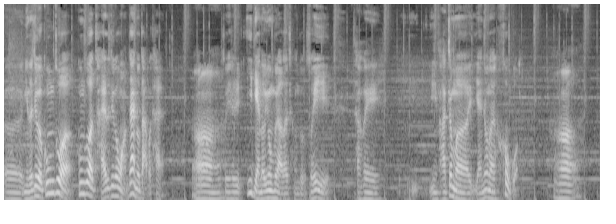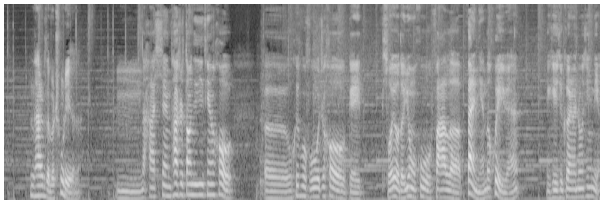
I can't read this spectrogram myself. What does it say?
呃，你的这个工作工作台的这个网站都打不开，啊，所以是一点都用不了的程度，所以才会引发这么严重的后果，啊，那他是怎么处理的呢？嗯，那他现他是宕机一天后，呃，恢复服务之后给。所有的用户发了半年的会员，你可以去个人中心领。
